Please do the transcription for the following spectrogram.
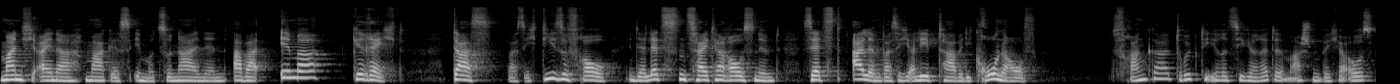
Manch einer mag es emotional nennen, aber immer gerecht. Das, was sich diese Frau in der letzten Zeit herausnimmt, setzt allem, was ich erlebt habe, die Krone auf. Franka drückte ihre Zigarette im Aschenbecher aus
